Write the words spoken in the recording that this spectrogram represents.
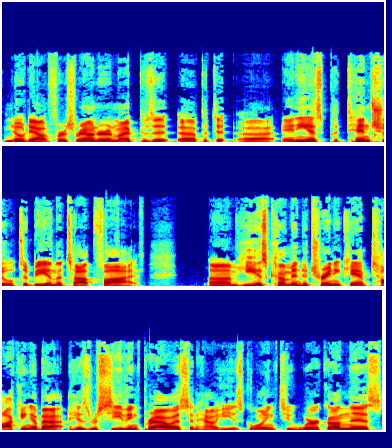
no doubt first rounder in my position, uh, uh, and he has potential to be in the top five. Um, he has come into training camp talking about his receiving prowess and how he is going to work on this.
